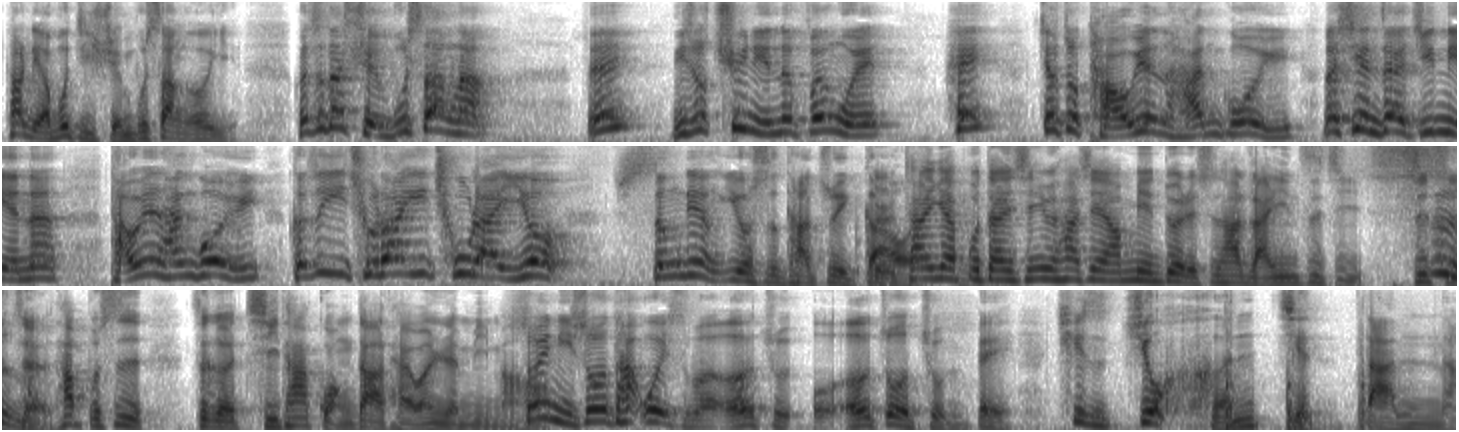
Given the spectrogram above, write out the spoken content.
他了不起选不上而已。可是他选不上呢？哎，你说去年的氛围，嘿，叫做讨厌韩国瑜。那现在今年呢？讨厌韩国瑜，可是，一出来一出来以后，声量又是他最高。他应该不担心，因为他现在要面对的是他蓝营自己支持者，他不是这个其他广大台湾人民嘛。所以你说他为什么而准而做准备？其实就很简单呐。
